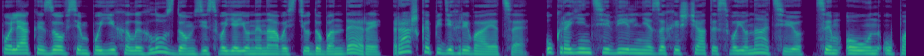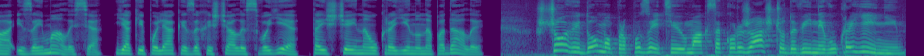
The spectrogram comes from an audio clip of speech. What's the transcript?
Поляки зовсім поїхали глуздом зі своєю ненавистю до Бандери. Рашка підігріває це. Українці вільні захищати свою націю. Цим ОУН УПА і займалися, як і поляки захищали своє, та й ще й на Україну нападали. Що відомо про позицію Макса Коржа щодо війни в Україні?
